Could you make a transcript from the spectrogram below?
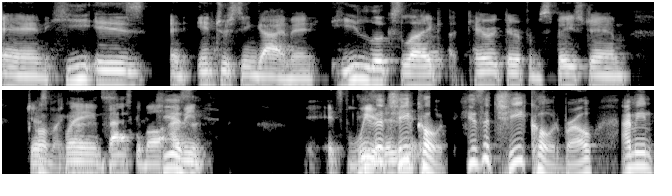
and he is an interesting guy, man. He looks like a character from Space Jam, just oh playing God. basketball. I mean, a, it's weird. He's a cheat it? code. He's a cheat code, bro. I mean,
